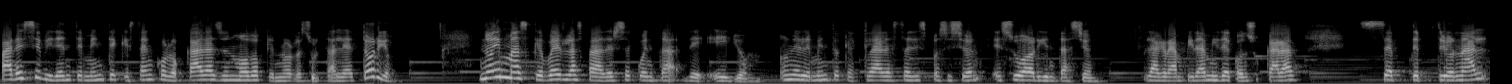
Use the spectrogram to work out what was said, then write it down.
Parece evidentemente que están colocadas de un modo que no resulta aleatorio. No hay más que verlas para darse cuenta de ello. Un elemento que aclara esta disposición es su orientación. La gran pirámide con su cara septentrional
